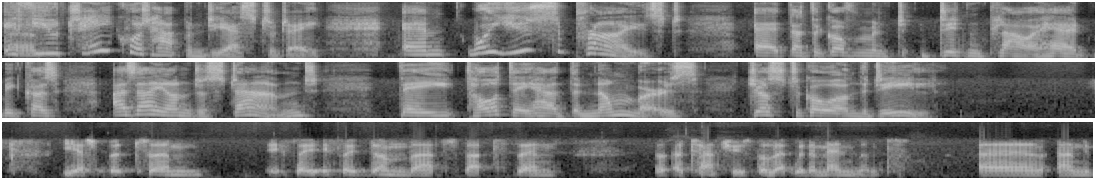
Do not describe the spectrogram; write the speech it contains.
If um, you take what happened yesterday, um, were you surprised uh, that the government didn't plough ahead? Because, as I understand, they thought they had the numbers just to go on the deal. Yes, but um, if they if they'd done that, that then attaches the Letwin Amendment uh, and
